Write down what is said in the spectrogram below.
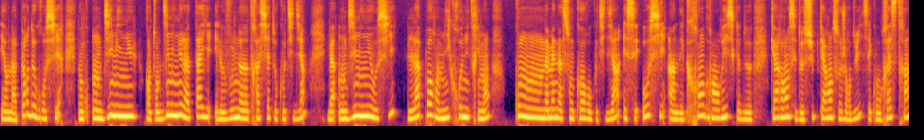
et on a peur de grossir. Donc on diminue, quand on diminue la taille et le volume de notre assiette au quotidien, ben on diminue aussi l'apport en micronutriments qu'on amène à son corps au quotidien. Et c'est aussi un des grands, grands risques de carence et de subcarence aujourd'hui, c'est qu'on restreint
